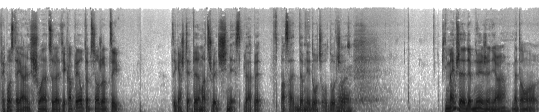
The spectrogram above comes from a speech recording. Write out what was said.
Fait que moi, c'était un choix naturel. Il y a comme plein d'autres options, genre, tu sais, quand j'étais vraiment, toujours être chimiste. Puis là, après, tu penses à devenir d'autres choses, d'autres choses. Puis même, j'étais devenu ingénieur, mettons,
